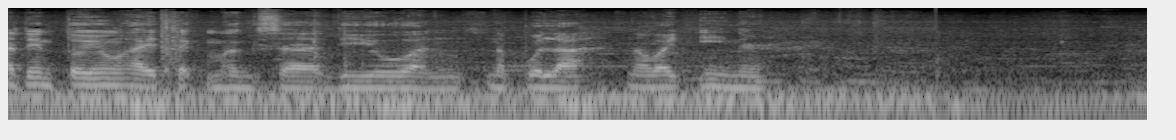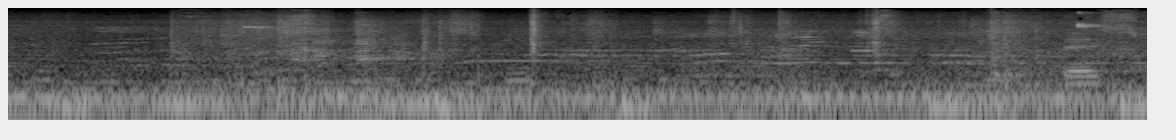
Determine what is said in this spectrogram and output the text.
Natin to yung high-tech mug sa DO1 na pula, na white inner. Test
